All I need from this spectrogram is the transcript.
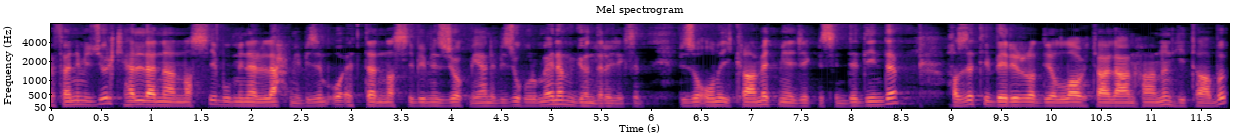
Efendimiz diyor ki hellena nasibu minel lahmi bizim o etten nasibimiz yok mu? Yani bizi hurmayla mı göndereceksin? Bize onu ikram etmeyecek misin? dediğinde Hazreti Berir radıyallahu teala anhanın hitabı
